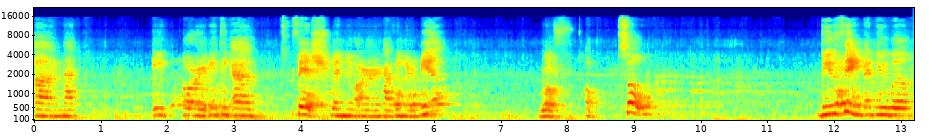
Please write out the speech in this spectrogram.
uh, not eat or eating a fish when you are having your meal? Yes. Oh, so do you think that you will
